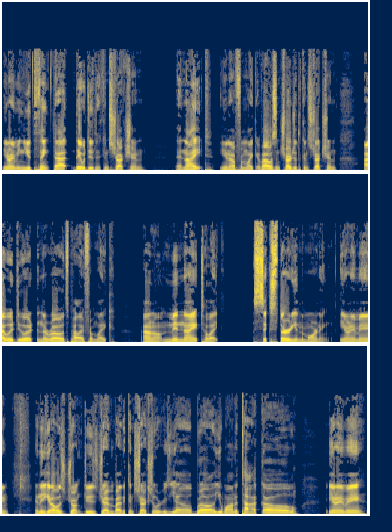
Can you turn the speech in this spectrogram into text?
You know what I mean? You'd think that they would do the construction at night. You know, from like if I was in charge of the construction, I would do it in the roads probably from like I don't know midnight to like six thirty in the morning. You know what I mean? And then you get all those drunk dudes driving by the construction workers. Yo, bro, you want a taco? You know what I mean?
